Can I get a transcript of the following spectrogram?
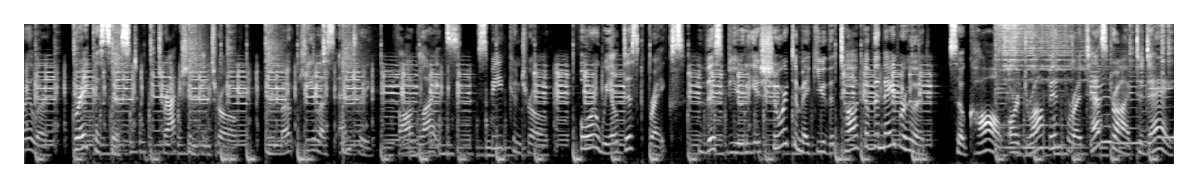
spoiler, brake assist, traction control, remote keyless entry, fog lights, speed control, four-wheel disc brakes. This beauty is sure to make you the talk of the neighborhood. So call or drop in for a test drive today.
